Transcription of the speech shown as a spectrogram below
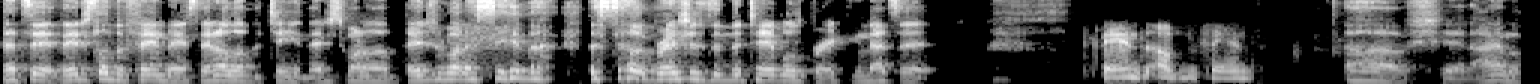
that's it. They just love the fan base. They don't love the team. They just want to. They just want to see the the celebrations and the tables breaking. That's it. Fans of the fans. Oh shit! I am a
